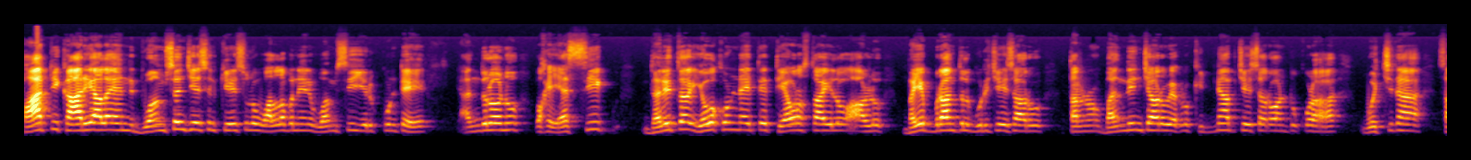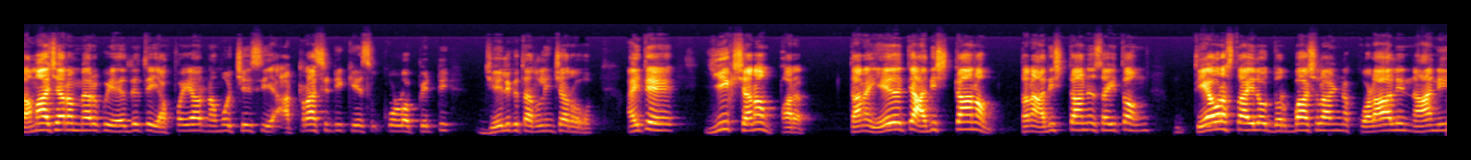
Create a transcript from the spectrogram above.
పార్టీ కార్యాలయాన్ని ధ్వంసం చేసిన కేసులో వల్లభనేని వంశీ ఇరుక్కుంటే అందులోనూ ఒక ఎస్సీ దళిత యువకుడిని అయితే తీవ్ర స్థాయిలో వాళ్ళు భయభ్రాంతులు గురి చేశారు. తనను బంధించారు ఎక్కడో కిడ్నాప్ చేశారు అంటూ కూడా వచ్చిన సమాచారం మేరకు ఏదైతే ఎఫ్ఐఆర్ నమోదు చేసి అట్రాసిటీ కేసు కూడా పెట్టి జైలుకి తరలించారో అయితే ఈ క్షణం పర తన ఏదైతే అధిష్టానం తన అధిష్టానం సైతం తీవ్ర స్థాయిలో దుర్భాషలాడిన కొడాలి నాని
